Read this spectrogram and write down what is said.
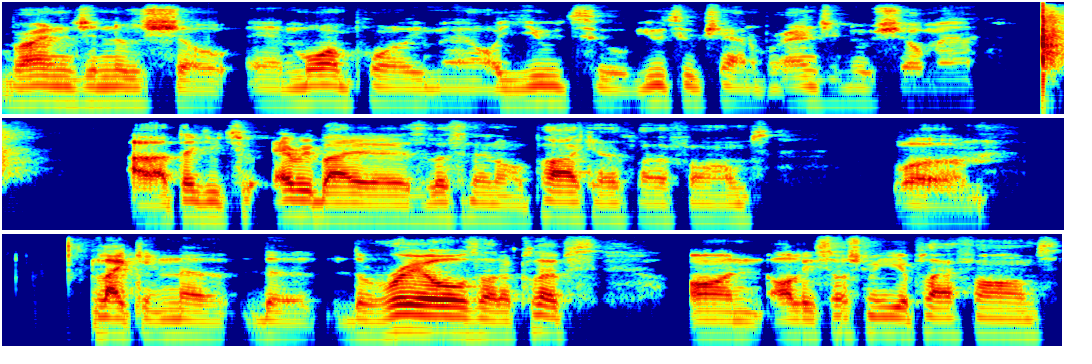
Brandon Janu Show, and more importantly, man, on YouTube, YouTube channel, Brandon Janu Show, man. Uh, thank you to everybody that is listening on podcast platforms, um, like in the, the the reels or the clips on all these social media platforms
